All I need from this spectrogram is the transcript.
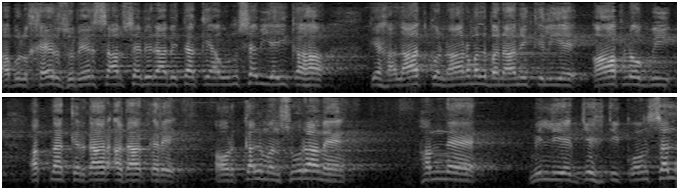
ابو الخیر زبیر صاحب سے بھی رابطہ کیا، ان سے بھی یہی کہا کہ حالات کو نارمل بنانے کے لیے آپ لوگ بھی اپنا کردار ادا کرے اور کل منصورہ میں ہم نے ملی ایک جہتی کونسل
